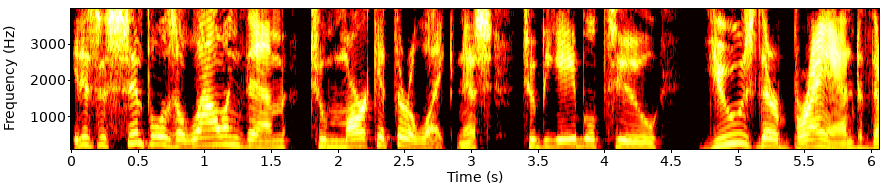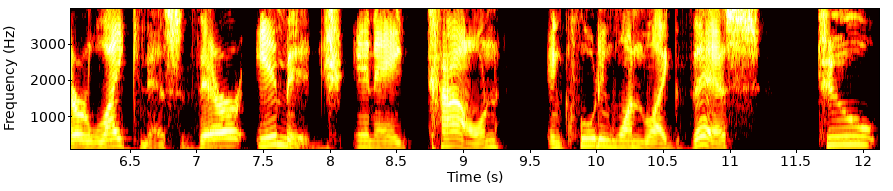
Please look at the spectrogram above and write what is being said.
It is as simple as allowing them to market their likeness, to be able to use their brand, their likeness, their image in a town, including one like this, to,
